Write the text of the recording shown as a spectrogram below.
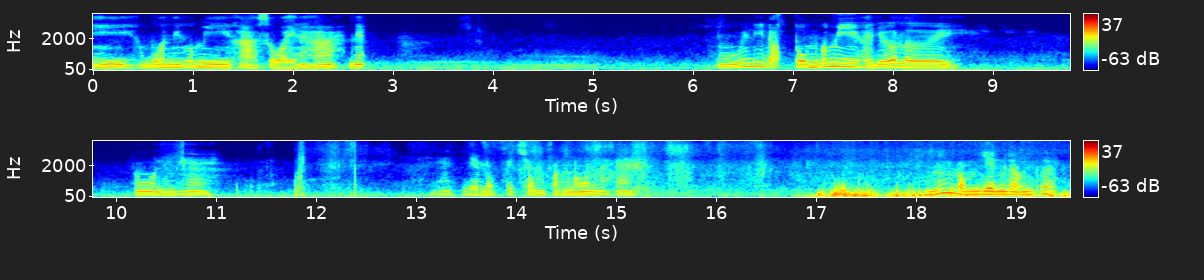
นี่ ข้างบนนี้ก็มีค่ะ สวยนะคะ เนี่ยโอ้ยนี่ดอกตุมก็มีค่ะ เยอะเลย โน่นเห็นไหมคะ เดี๋ยวเราไปชมฝั่งโน้นนะคะลมเย็นค่ะเพื่อนๆ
